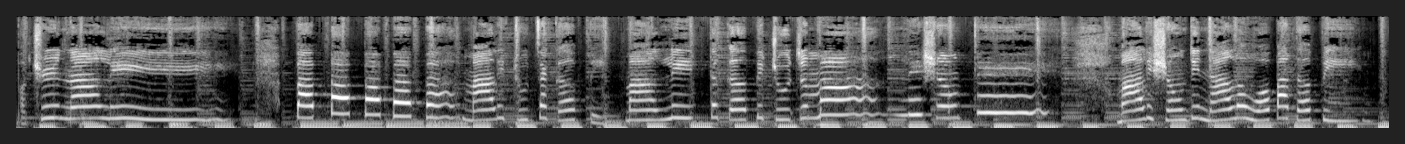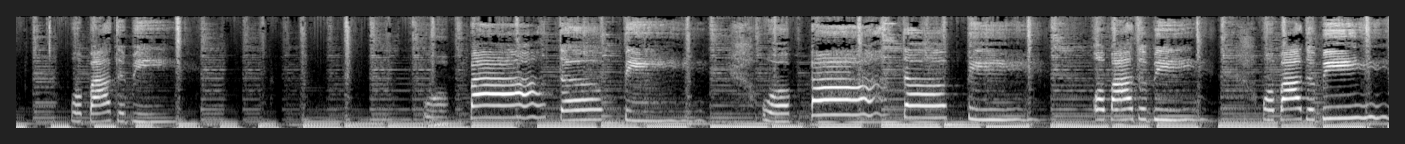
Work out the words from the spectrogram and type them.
跑去哪里？爸爸爸爸爸，玛丽住在隔壁，玛丽的隔壁住着玛丽兄弟，玛丽兄弟拿了我爸的笔，我爸的笔。我爸的笔，我爸，我爸的笔，我爸的笔，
